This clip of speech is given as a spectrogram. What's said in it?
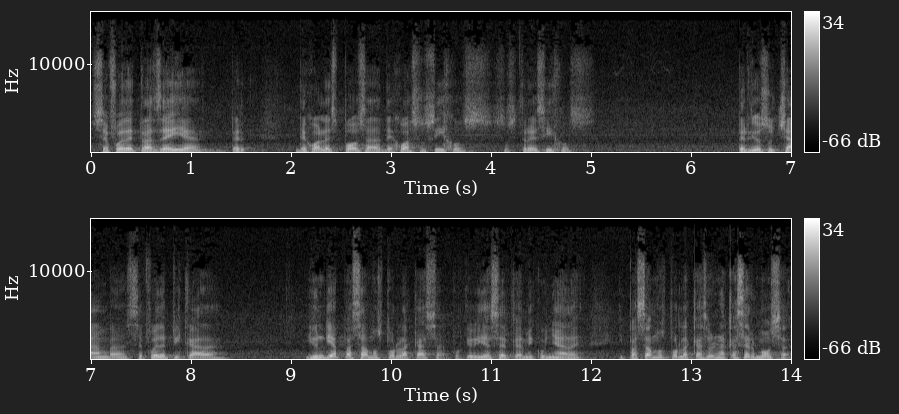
Se fue detrás de ella, dejó a la esposa, dejó a sus hijos, sus tres hijos, perdió su chamba, se fue de picada. Y un día pasamos por la casa, porque vivía cerca de mi cuñada, y pasamos por la casa, era una casa hermosa,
